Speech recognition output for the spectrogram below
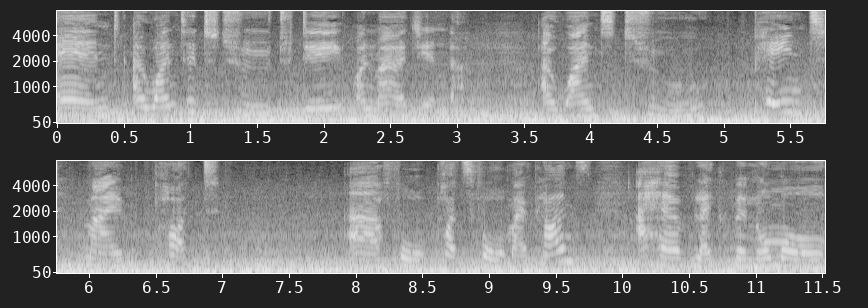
and i wanted to today on my agenda i want to paint my pot uh, for pots for my plants i have like the normal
